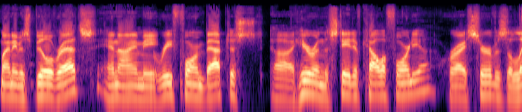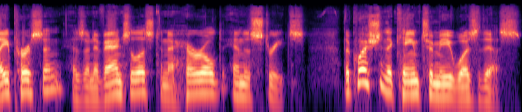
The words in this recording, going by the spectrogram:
My name is Bill Retz, and I'm a Reformed Baptist uh, here in the state of California, where I serve as a layperson, as an evangelist, and a herald in the streets. The question that came to me was this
